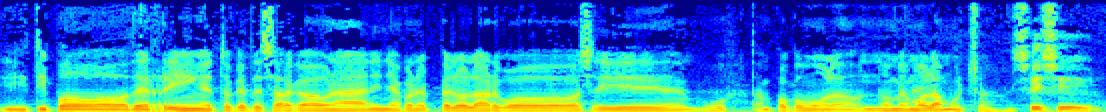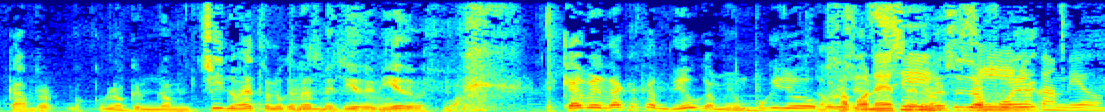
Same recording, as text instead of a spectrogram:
Y tipo de ring, esto que te salga una niña con el pelo largo así, uf, tampoco mola, no me mola mucho. Sí, sí, cabrón. Lo que, los chinos esto es lo que nos han metido de miedo. Es que es verdad que cambió, cambió un poquillo. Los eso- japoneses, pero ¿no? Eso ya Sí, fue, cambió.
